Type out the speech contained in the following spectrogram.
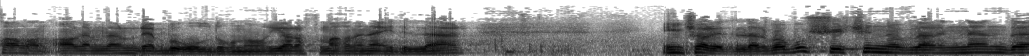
taala aləmlərin Rəbbi olduğunu, yaratmağını nə edirlər? inkar edirlər. Və bu şirkin növlərindən də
